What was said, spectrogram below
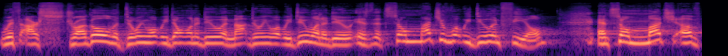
with our struggle with doing what we don't want to do and not doing what we do want to do is that so much of what we do and feel, and so much of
